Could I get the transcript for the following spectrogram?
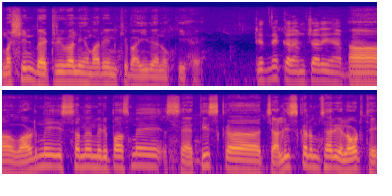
मशीन बैटरी वाली हमारे इनकी भाई बहनों की है। कितने कर्मचारी हैं वार्ड में इस समय मेरे पास में सैंतीस का चालीस कर्मचारी अलॉट थे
